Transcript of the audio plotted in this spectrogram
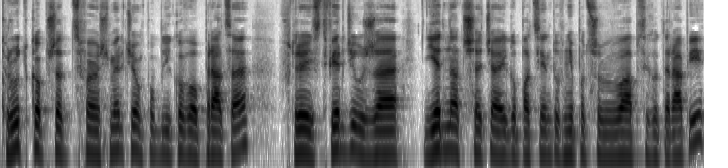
krótko przed swoją śmiercią publikował pracę, w której stwierdził, że jedna trzecia jego pacjentów nie potrzebowała psychoterapii,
